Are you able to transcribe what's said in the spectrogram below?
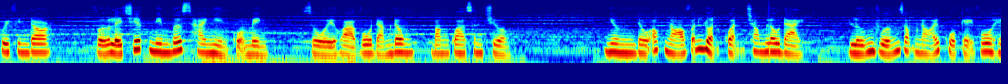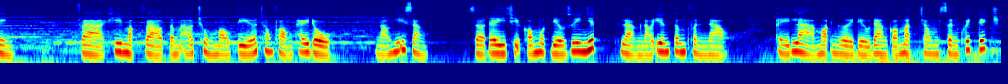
Gryffindor, vớ lấy chiếc Nimbus 2000 của mình, rồi hòa vô đám đông băng qua sân trường. Nhưng đầu óc nó vẫn luẩn quẩn trong lâu đài, lướng vướng giọng nói của kẻ vô hình. Và khi mặc vào tấm áo trùng màu tía trong phòng thay đồ, nó nghĩ rằng giờ đây chỉ có một điều duy nhất làm nó yên tâm phần nào. Ấy là mọi người đều đang có mặt trong sân Quidditch.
